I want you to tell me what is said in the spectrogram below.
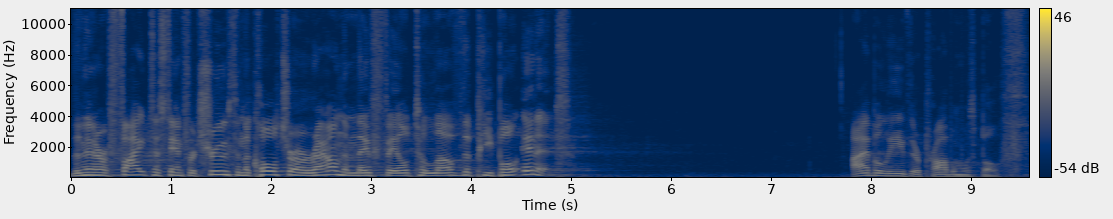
Then in their fight to stand for truth and the culture around them, they failed to love the people in it. I believe their problem was both.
